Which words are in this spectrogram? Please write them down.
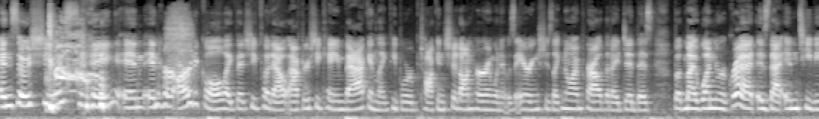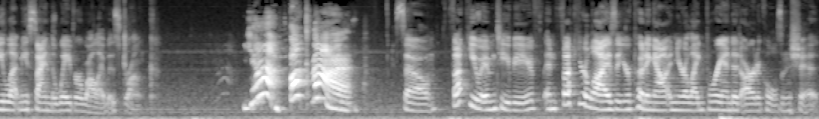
and so she was saying in in her article like that she put out after she came back and like people were talking shit on her and when it was airing she's like, "No, I'm proud that I did this, but my one regret is that MTV let me sign the waiver while I was drunk." Yeah, fuck that. So, fuck you MTV and fuck your lies that you're putting out in your like branded articles and shit.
